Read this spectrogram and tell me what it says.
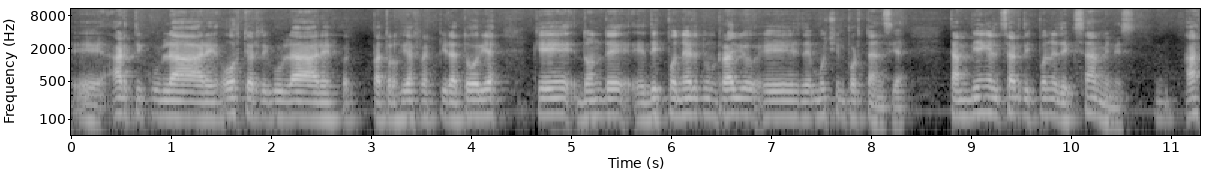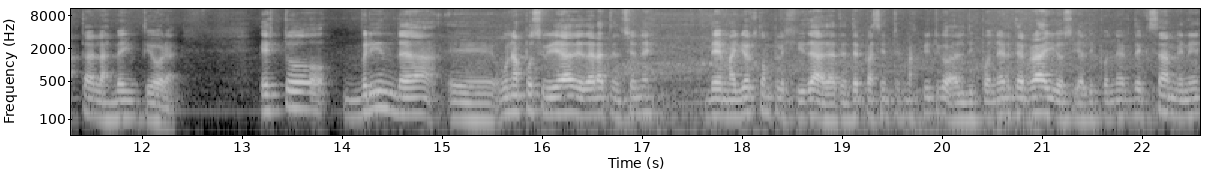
eh, articulares, osteoarticulares, patologías respiratorias, que donde eh, disponer de un rayo es de mucha importancia. También el SAR dispone de exámenes hasta las 20 horas. Esto brinda una posibilidad de dar atenciones de mayor complejidad, de atender pacientes más críticos, al disponer de rayos y al disponer de exámenes,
